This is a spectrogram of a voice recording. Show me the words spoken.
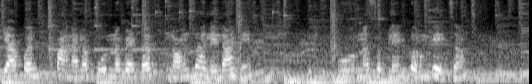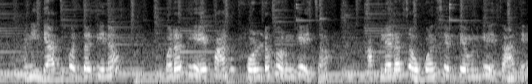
म्हणजे या पण पानाला पूर्ण बॅटर लावून झालेलं आहे. पूर्ण असं प्लेन करून घ्यायचं. आणि याच पद्धतीनं परत हे पान फोल्ड करून घ्यायचं. आपल्याला चौकोन शेप देऊन घ्यायचा आहे.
